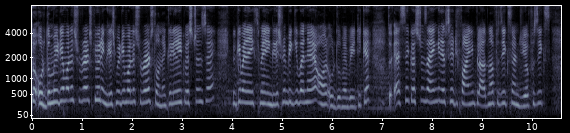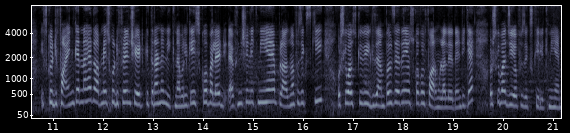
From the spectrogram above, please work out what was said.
तो उर्दू मीडियम वाले स्टूडेंट्स भी और इंग्लिश मीडियम वाले स्टूडेंट्स दोनों के लिए क्वेश्चन हैं, क्योंकि मैंने इसमें इंग्लिश में भी गिवन है और उर्दू में भी, ठीक है? तो ऐसे क्वेश्चन आएँगे जैसे define plasma physics and geophysics इसको डिफाइन करना है तो आपने इसको डिफ्रेंशिएट की तरह नहीं लिखना, बल्कि इसको पहले डेफिनेशन लिखनी है प्लाज्मा फिजिक्स की, उसके बाद उसकी कोई एग्जाम्पल्स दे दें, उसका कोई फार्मूला दे दें, ठीक है? और उसके बाद जियो फिजिक्स की लिखनी है।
